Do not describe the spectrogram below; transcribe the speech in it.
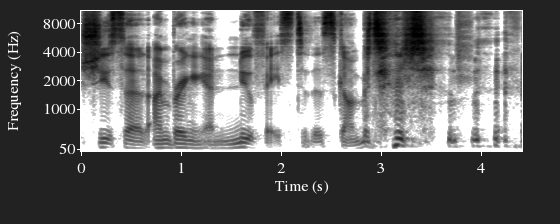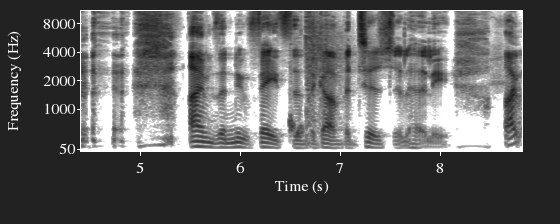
She said, "I'm bringing a new face to this competition. I'm the new face of the competition, honey. I,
